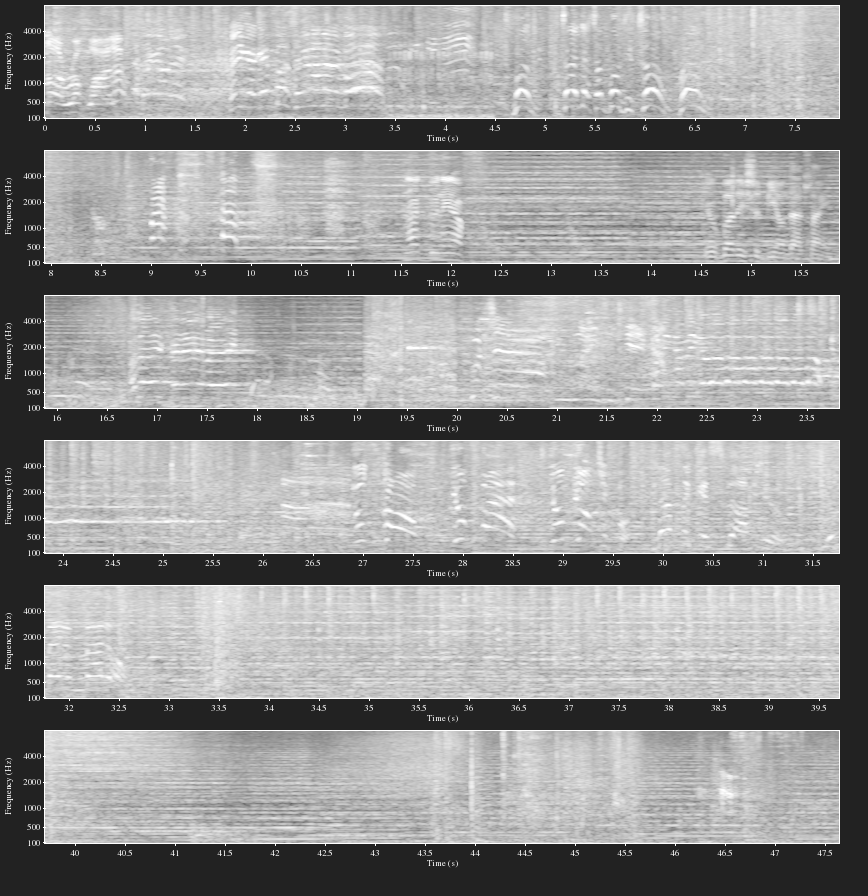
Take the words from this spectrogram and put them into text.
like a poodle, not a Rottweiler. Venga, ¿qué pasa? ¡Que no me va! Vamos! Sai dessa posição! Vamos! Faster! Stop! Not good enough. Your body should be on that line. Can stop you. You're made of metal.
